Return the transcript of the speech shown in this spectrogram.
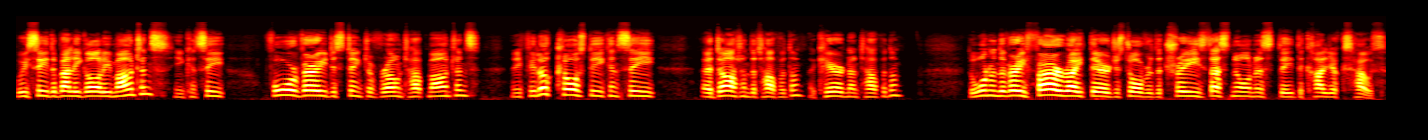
we see the Ballygawley Mountains. You can see four very distinctive round top mountains and if you look closely, you can see a dot on the top of them, a cairn on top of them. The one on the very far right there, just over the trees, that's known as the, the Cailleach's house,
